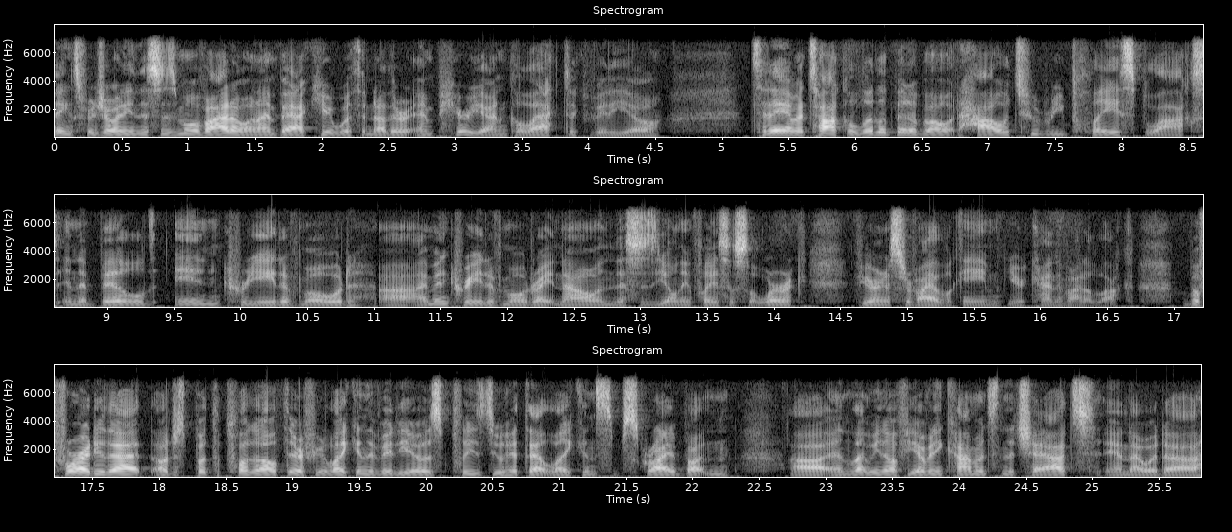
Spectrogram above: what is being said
Thanks for joining. This is Movado, and I'm back here with another Empyrion Galactic video. Today I'm going to talk a little bit about how to replace blocks in a build in creative mode. Uh, I'm in creative mode right now, and this is the only place this will work. If you're in a survival game, you're kind of out of luck. Before I do that, I'll just put the plug out there. If you're liking the videos, please do hit that like and subscribe button, uh, and let me know if you have any comments in the chat, and I would uh,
